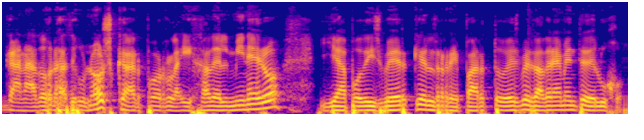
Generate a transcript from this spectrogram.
ganadora de un Oscar por La hija del minero, ya podéis ver que el reparto es verdaderamente de lujo.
